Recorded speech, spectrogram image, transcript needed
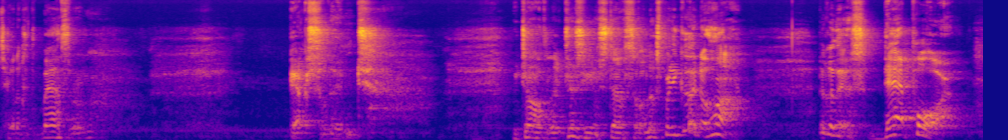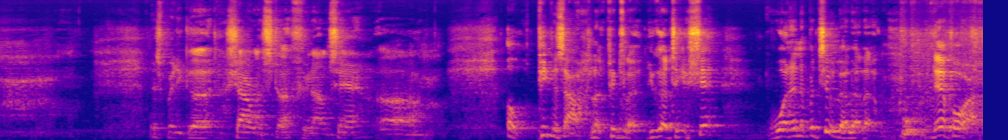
Take a look at the bathroom. Excellent. We turned off the electricity and stuff, so it looks pretty good though, huh? Look at this, that part. It's pretty good. Shower and stuff, you know what I'm saying? Uh, oh, peep this out. Look, this out. You gotta take a shit. One and number two. Look, look. That part.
